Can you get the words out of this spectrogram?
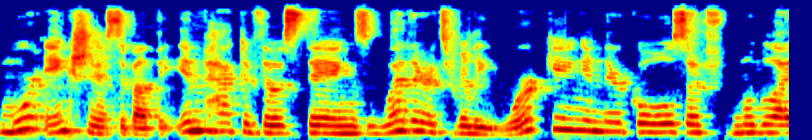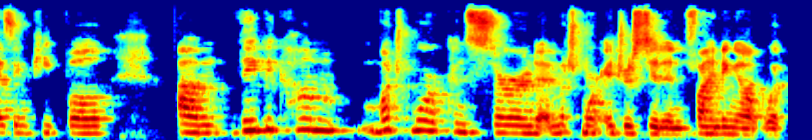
more anxious about the impact of those things, whether it's really working in their goals of mobilizing people, um, they become much more concerned and much more interested in finding out what,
